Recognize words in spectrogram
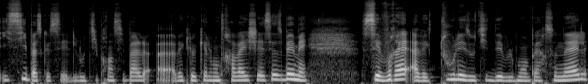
ici parce que c'est l'outil principal avec lequel on travaille chez SSB, mais c'est vrai avec tous les outils de développement personnel.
